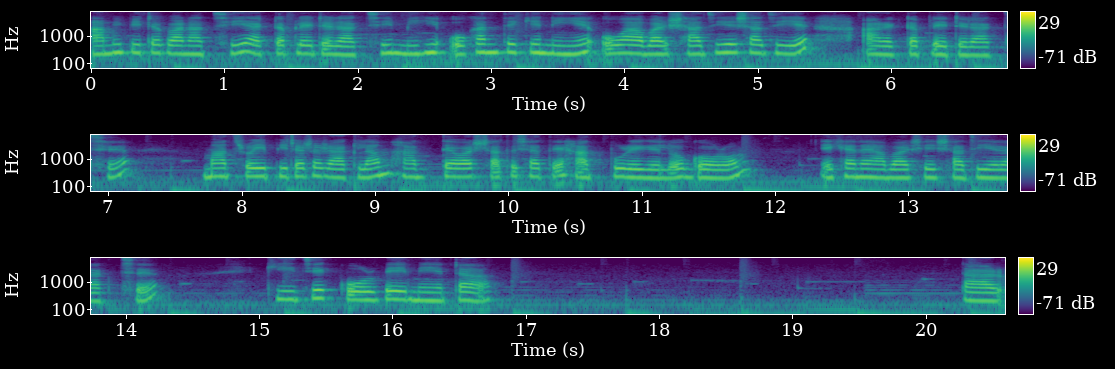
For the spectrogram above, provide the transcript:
আমি পিঠা বানাচ্ছি, একটা প্লেটে রাখছি। মিহি ওখান থেকে নিয়ে ও আবার সাজিয়ে সাজিয়ে আর একটা প্লেটে রাখছে। মাত্র এই পিঠাটা রাখলাম। হাত দেওয়ার সাথে সাথে হাত পুড়ে গেল গরম। এখানে আবার সে সাজিয়ে রাখছে। কি যে করবে মেয়েটা? তার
